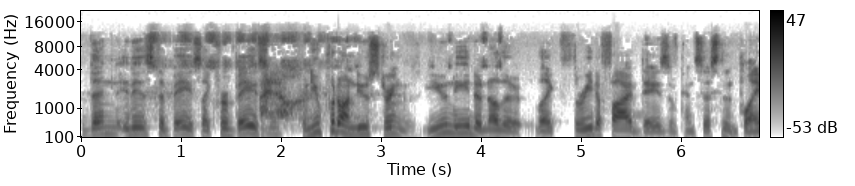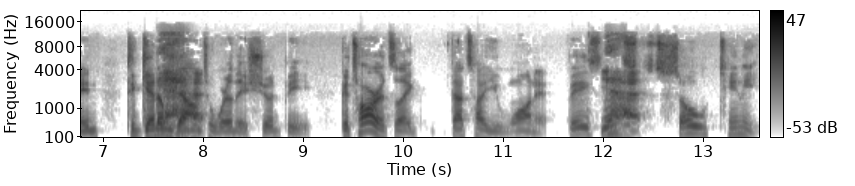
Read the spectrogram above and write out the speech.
than it is to bass. Like for bass, when you put on new strings, you need another like three to five days of consistent playing to get them Yeah. down to where they should be. Guitar, it's like that's how you want it. Bass, Yeah. so tinny.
